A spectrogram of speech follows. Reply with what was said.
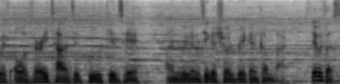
with our very talented cool kids here. And we're going to take a short break and come back. Stay with us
